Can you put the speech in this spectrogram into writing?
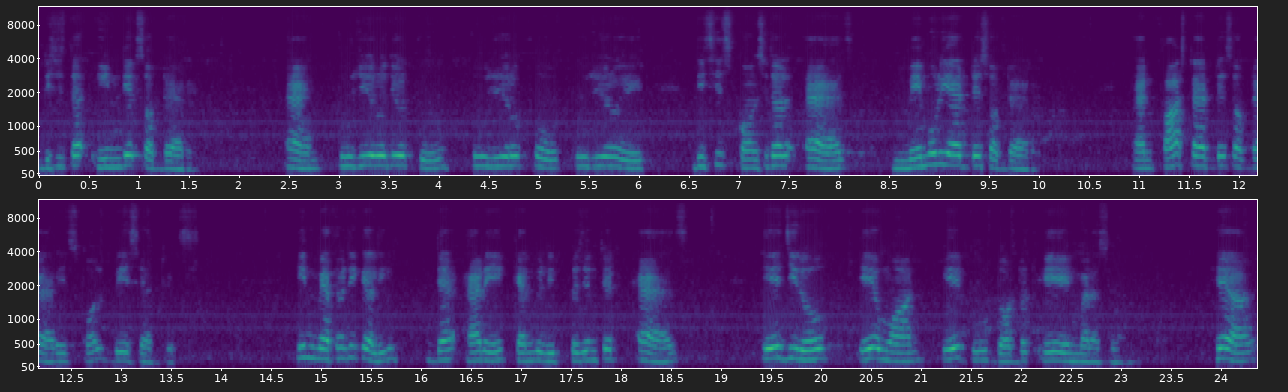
this is the index of the array. And 2002 204 208 this is considered as memory address of the array. And first address of the array is called base address. In mathematically the array can be represented as a0, A1, A2 dot dot AN minus 1. Here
